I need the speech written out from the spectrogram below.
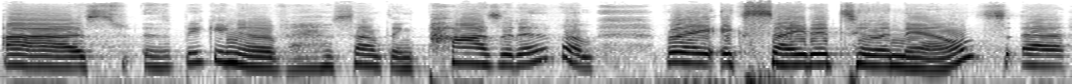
uh, speaking of something positive, I'm very excited to announce uh,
